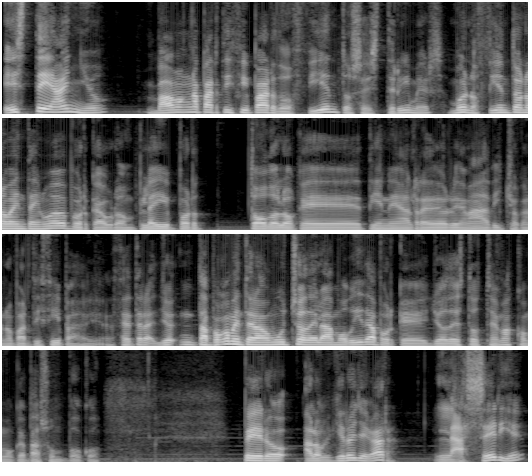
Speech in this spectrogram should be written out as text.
Este año van a participar 200 streamers, bueno, 199 porque Auronplay por todo lo que tiene alrededor y demás ha dicho que no participa, etcétera. Yo tampoco me he enterado mucho de la movida porque yo de estos temas como que paso un poco. Pero a lo que quiero llegar, la serie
